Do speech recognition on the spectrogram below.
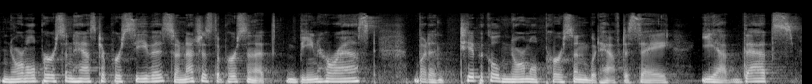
normal person has to perceive it. So not just the person that's being harassed, but a typical normal person would have to say, yeah, that's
